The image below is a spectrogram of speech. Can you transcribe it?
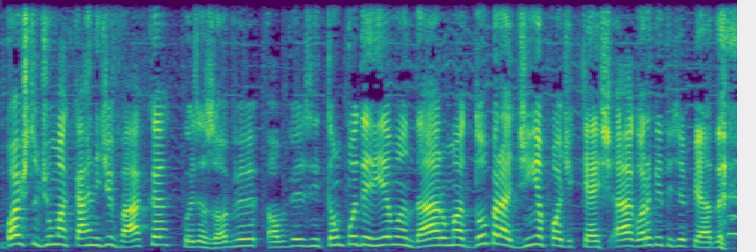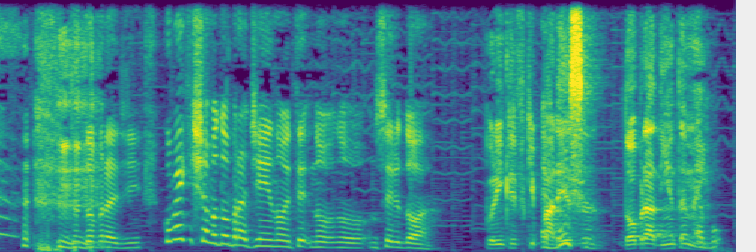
Gosto de uma carne de vaca, coisas óbvias, óbvias então poderia mandar uma dobradinha podcast. Ah, agora que eu entendi a piada. dobradinha. Como é que chama dobradinha no, no, no, no Seridó? Por incrível que é pareça, dobradinha também. É,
